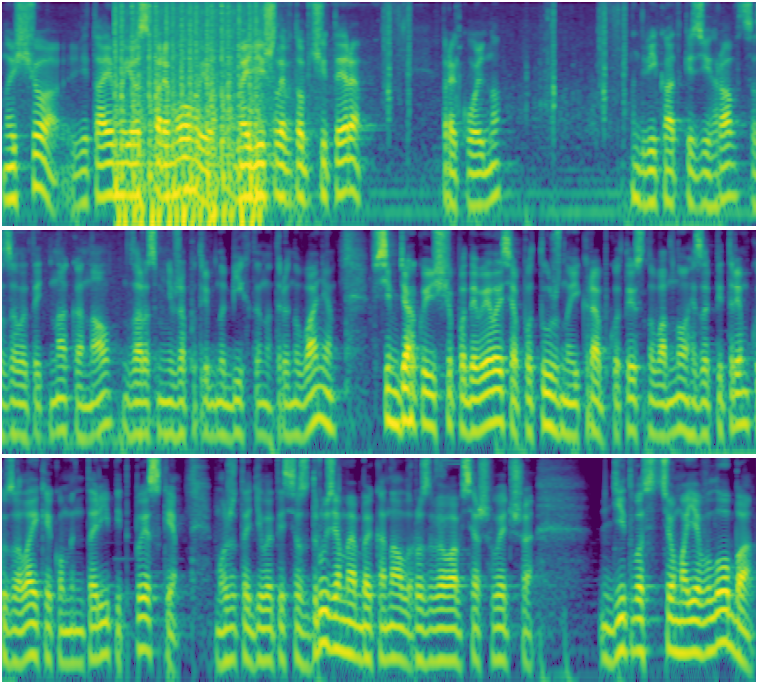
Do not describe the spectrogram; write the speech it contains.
Ну що, вітаємо його з перемогою. Ми війшли в топ-4. Прикольно. Дві катки зіграв, це залетить на канал. Зараз мені вже потрібно бігти на тренування. Всім дякую, що подивилися. Потужно і крепко тисну вам ноги за підтримку, за лайки, коментарі, підписки. Можете ділитися з друзями, аби канал розвивався швидше. Дід вас цьомає в лоба.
